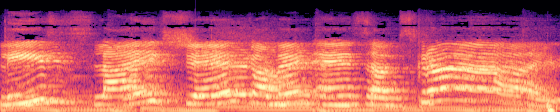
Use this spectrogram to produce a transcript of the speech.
please like share comment and subscribe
